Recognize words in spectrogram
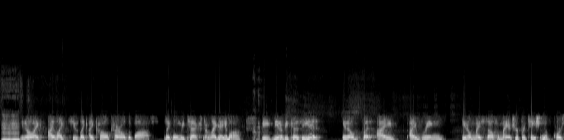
Mm-hmm. You know, like I like to like I call Carl the boss. Like when we text, I'm like, "Hey, boss," you know, because he is. You know, but I I bring you know myself and my interpretation, of course,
